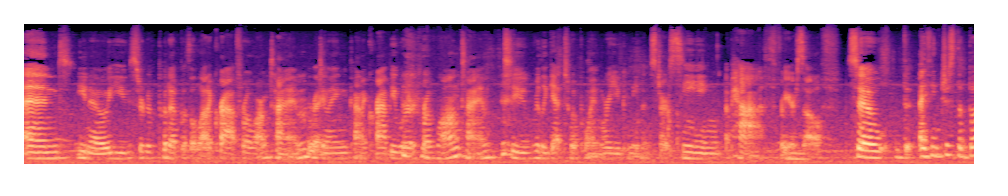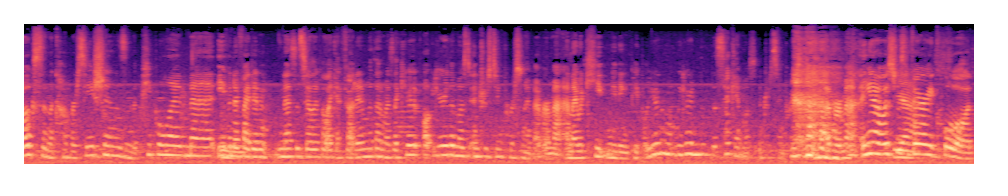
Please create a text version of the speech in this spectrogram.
and you know you sort of put up with a lot of crap for a long time Right. doing kind of crappy work for a long time to really get to a point where you can even start seeing a path for mm-hmm. yourself. So th- i think just the books and the conversations and the people i've met even if mm-hmm. i didn't necessarily feel like i fit in with them i was like you're, oh, you're the most interesting person i've ever met. And i would keep meeting people you're the, you're the second most interesting person i've ever met. And, you know it was just Yeah. very cool. And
